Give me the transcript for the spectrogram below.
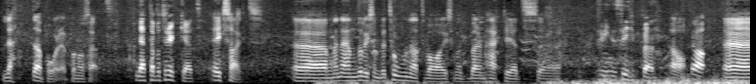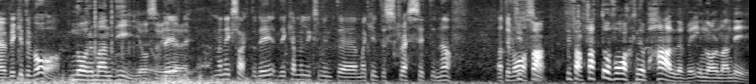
lätta på det på något sätt. Lätta på trycket. Exakt. Eh, men ändå liksom betona att det var liksom ett barmhärtighets... eh, Principen. ja. Ja. Eh, vilket det var. Normandie och så Det, vidare. det, men exakt, och det, det kan man liksom inte, man kan inte stress it enough. Att det var Fy fan, så. fy fan, fatta att vakna upp halv i Normandie.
